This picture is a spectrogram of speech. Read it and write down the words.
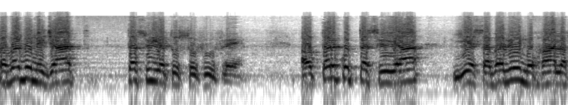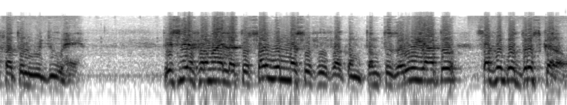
سبب نجات تصویت الصفوف ہے۔ اور ترک التصویہ یہ سببی مخالفت الوجو ہے۔ تو اس لیے فرمائے لتو سب ان صفوف تم تو ضرور یا تو صفو کو درست کرو۔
